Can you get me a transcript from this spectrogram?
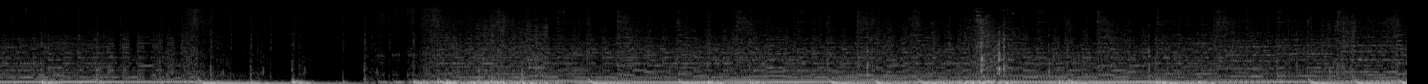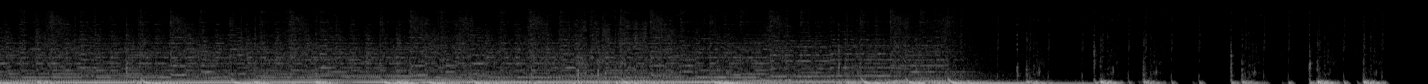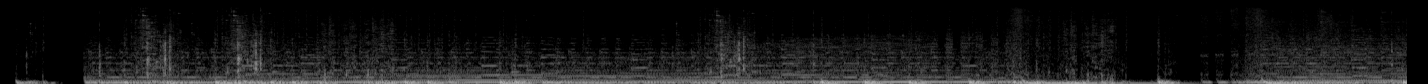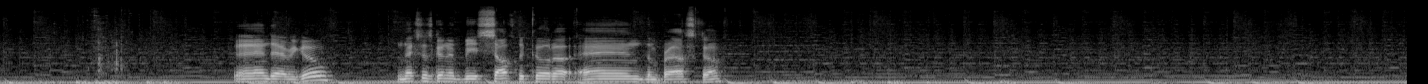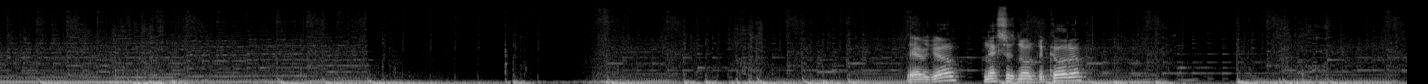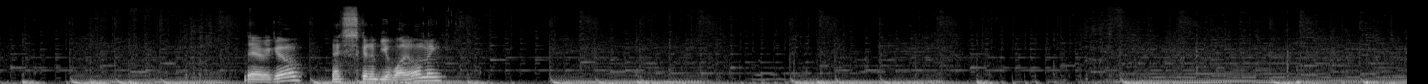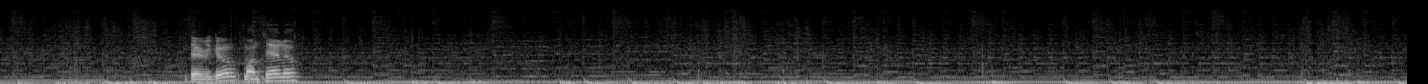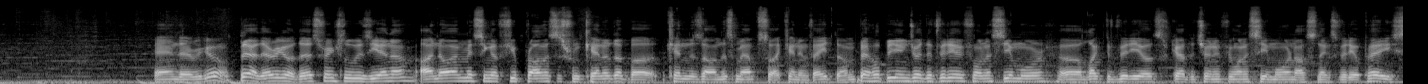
And there we go. Next is going to be South Dakota and Nebraska. There we go. Next is North Dakota. There we go. Next is going to be Wyoming. There we go. Montana. And there we go. Yeah, there we go. There's French Louisiana. I know I'm missing a few provinces from Canada, but Canada's on this map, so I can invade them. But I hope you enjoyed the video. If you want to see more, uh, like the video, subscribe to the channel if you want to see more, and I'll see you next video. Peace.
